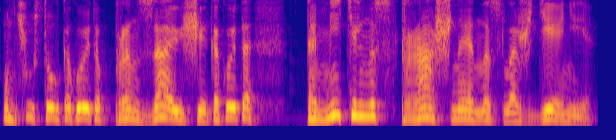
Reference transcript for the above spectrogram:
Он чувствовал какое-то пронзающее, какое-то томительно страшное наслаждение.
